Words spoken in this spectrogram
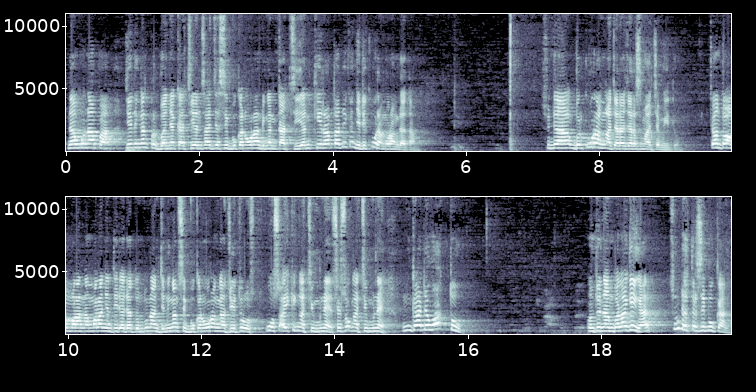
Namun apa? Ya dengan perbanyak kajian saja sih bukan orang dengan kajian kirap tadi kan jadi kurang orang datang. Sudah berkurang acara-acara semacam itu. Contoh amalan-amalan yang tidak ada tuntunan, jenengan sibukkan orang ngaji terus. Wah, saya ini ngaji meneh, sesok ngaji meneh. Enggak ada waktu untuk nambah lagi kan sudah tersibukkan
